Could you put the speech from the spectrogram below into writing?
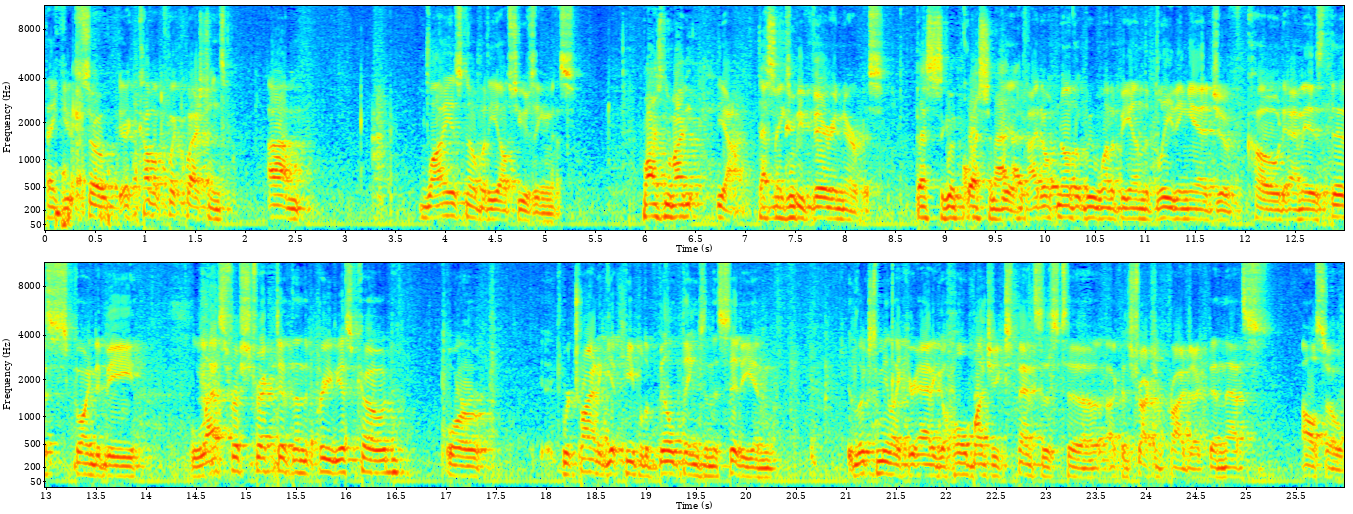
Thank you. So a couple of quick questions. Um, Why is nobody else using this? Why is nobody? Yeah, that That's a makes good- me very nervous. That's a good question. I- I- I don't know that we want to be on the bleeding edge of code, and is this going to be less restrictive than the previous code? Or we're trying to get people to build things in the city, and it looks to me like you're adding a whole bunch of expenses to a construction project, and that's also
